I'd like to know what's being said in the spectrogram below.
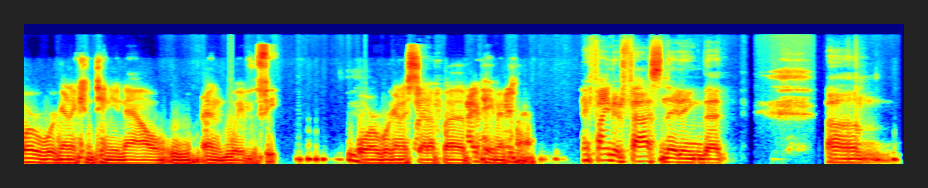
or we're going to continue now and waive the fee, or we're going to set up a I- payment plan. I find it fascinating that um,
